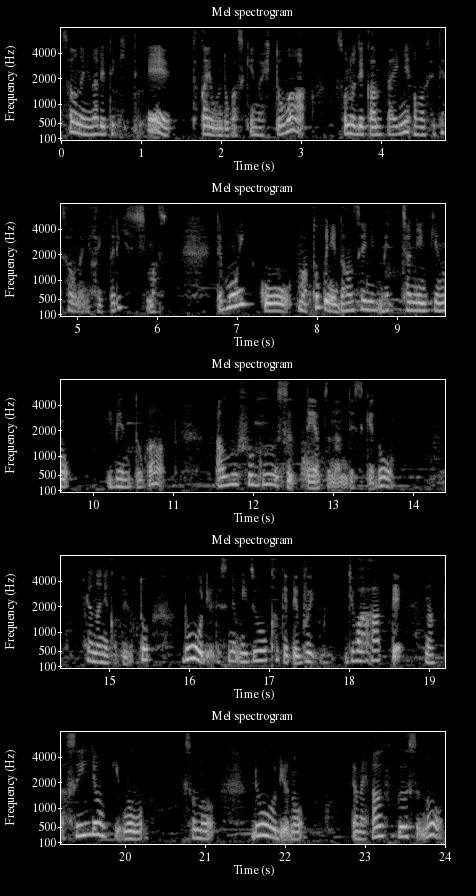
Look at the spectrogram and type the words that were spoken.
サウナに慣れてきて、高い温度が好きな人は、その時間帯に合わせてサウナに入ったりします。で、もう一個、まあ、特に男性にめっちゃ人気のイベントが、アウフグースってやつなんですけど、何かというと、ロウリュですね。水をかけてブイ、じわーってなった水蒸気を、その、ロウリュの、じゃない、アウフグースの、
